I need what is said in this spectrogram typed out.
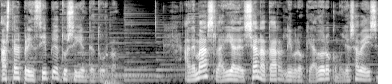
hasta el principio de tu siguiente turno. Además, la guía del Shanatar, libro que adoro, como ya sabéis,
